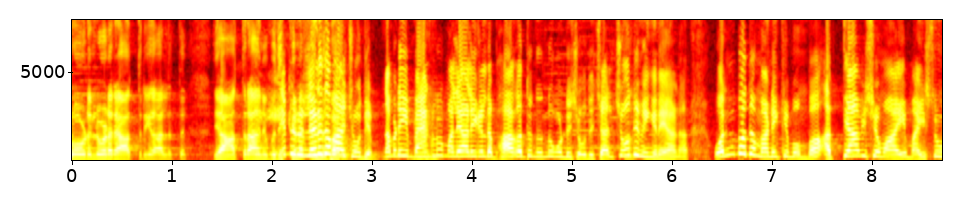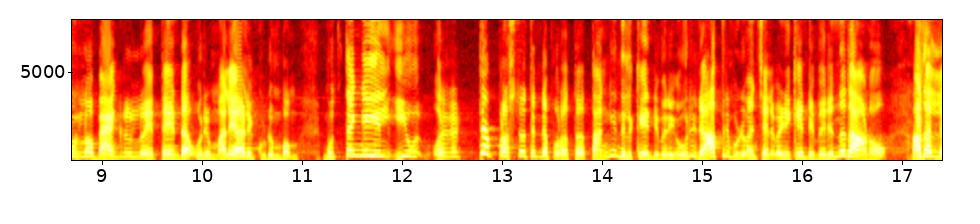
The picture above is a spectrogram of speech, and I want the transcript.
റോഡിലൂടെ രാത്രി കാലത്ത് യാത്ര അനുവദിക്കുന്നത് ലളിതമായ ചോദ്യം. നമ്മുടെ ഈ ബാംഗ്ലൂർ മലയാളികളുടെ ഭാഗത്ത് നിന്നുകൊണ്ട് ചോദിച്ചാൽ ചോദ്യം ഇങ്ങനെയാണ്. ഒൻപത് മണിക്ക് മുമ്പ് അത്യാവശ്യമായി മൈസൂരിലോ ബാംഗ്ലൂരിലോ എത്തേണ്ട ഒരു മലയാളി കുടുംബം മുത്തങ്ങയിൽ ഈ ഒരൊറ്റ പ്രശ്നത്തിന്റെ പുറത്ത് തങ്ങി നിൽക്കേണ്ടി വരിക ഒരു രാത്രി മുഴുവൻ ചെലവഴിക്കേണ്ടി വരുന്നതാണോ? അതല്ല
